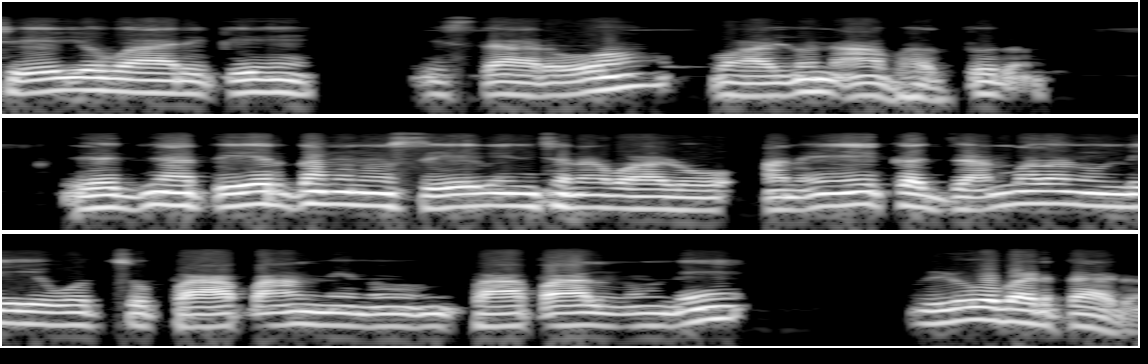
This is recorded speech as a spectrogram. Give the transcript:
చేయువారికి ఇస్తారో వాళ్ళు నా భక్తులు. యజ్ఞతీర్థమును సేవించిన వాడు అనేక జన్మల నుండి వచ్చు పాపాలని పాపాల నుండి విడువబడతాడు.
